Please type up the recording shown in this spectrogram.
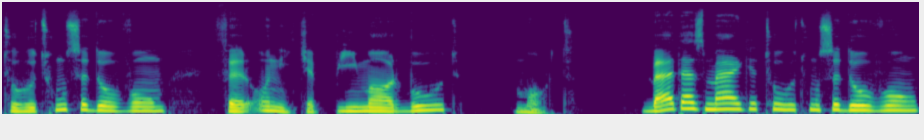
توهوتموس دوم فرعونی که بیمار بود مرد. بعد از مرگ توهوتموس دوم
